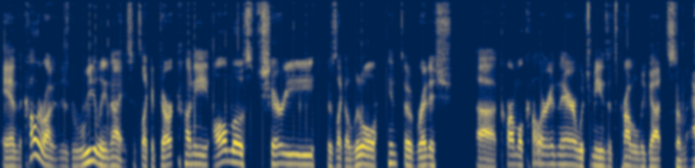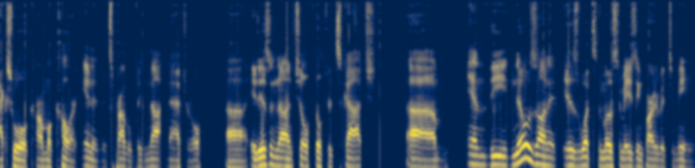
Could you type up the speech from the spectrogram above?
and the color on it is really nice. It's like a dark honey, almost cherry. There's like a little hint of reddish uh, caramel color in there, which means it's probably got some actual caramel color in it. It's probably not natural. Uh, it is a non-chill filtered Scotch. Um, and the nose on it is what's the most amazing part of it to me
